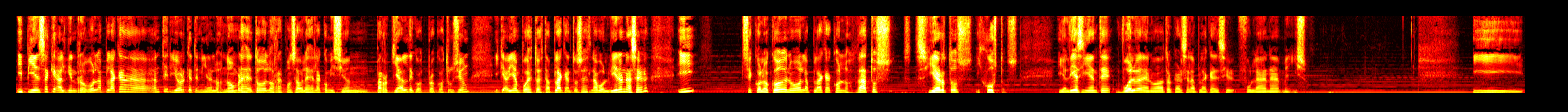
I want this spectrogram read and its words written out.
y piensa que alguien robó la placa anterior que tenía los nombres de todos los responsables de la comisión parroquial de construcción y que habían puesto esta placa. Entonces la volvieron a hacer y se colocó de nuevo la placa con los datos ciertos y justos. Y al día siguiente vuelve de nuevo a tocarse la placa y decir, fulana me hizo. Y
